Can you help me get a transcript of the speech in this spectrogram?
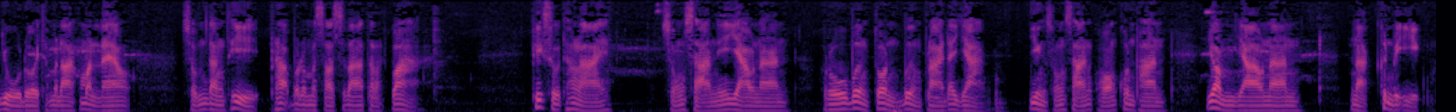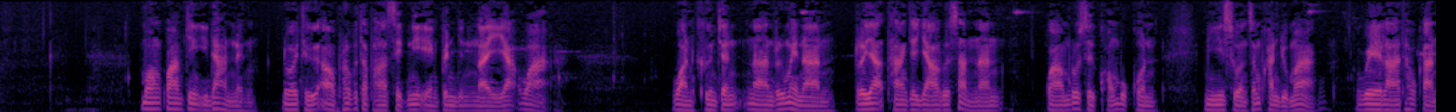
อยู่โดยธรรมดาของมันแล้ว สมดังที่พระบรมศาสดาตรัสว่า ภิกษุทั้งหลาย สงสารนี้ยาวนาน รู้เบื้องต้นเบื้องปลายได้ยาก ยิ่งสงสารของคนพานย่อมยาวนานหนักขึ้นไปอีก มองความจริงอีกด้านหนึ่ง โดยถือเอาพระพุทธภาษิตนี้เองเป็นนัยยะว่า วันคืนจะนานหรือไม่นาน ระยะทางจะยาวหรือสั้นนั้น ความรู้สึกของบุคคลมีส่วนสำคัญอยู่มาก เวลาเท่ากัน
